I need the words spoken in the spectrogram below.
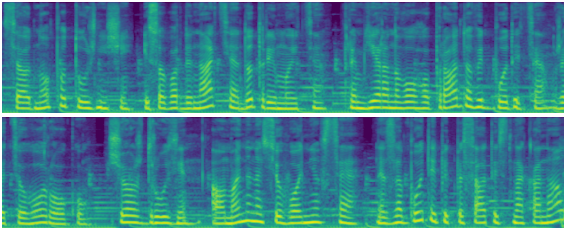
все одно потужніші, і субординація дотримується. Прем'єра нового Прадо відбудеться вже цього року. Що ж, друзі, а у мене на сьогодні все. Не забудьте підписатись на канал,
